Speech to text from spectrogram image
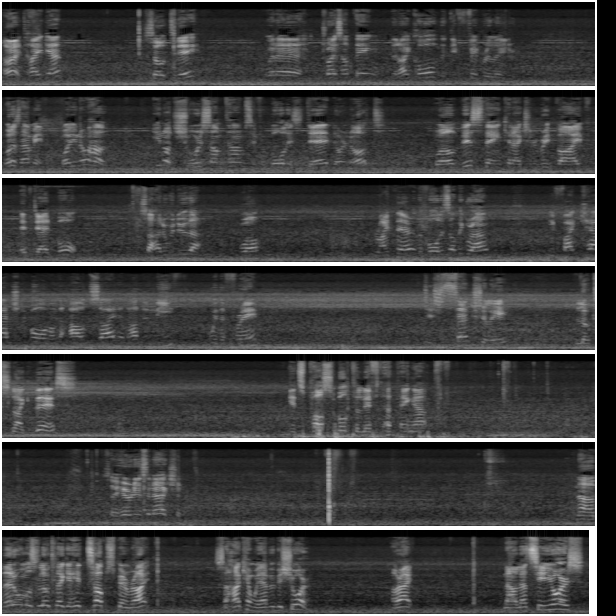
Alright, hi again. So today, I'm gonna try something that I call the defibrillator. What does that mean? Well, you know how you're not sure sometimes if a ball is dead or not? Well, this thing can actually revive a dead ball. So how do we do that? Well, right there, the ball is on the ground. If I catch the ball on the outside and underneath with a frame, which essentially looks like this, it's possible to lift that thing up. So here it is in action. Now that almost looked like a hit topspin, right? So how can we ever be sure? All right, now let's see yours.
